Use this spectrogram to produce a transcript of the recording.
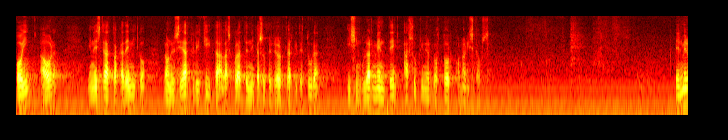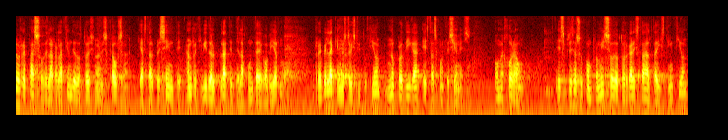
Hoy, ahora, en este acto académico, la Universidad felicita a la Escuela Técnica Superior de Arquitectura y singularmente a su primer doctor honoris causa. El mero repaso de la relación de doctores honoris causa que hasta el presente han recibido el placer de la Junta de Gobierno revela que nuestra institución no prodiga estas concesiones, o mejor aún, expresa su compromiso de otorgar esta alta distinción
